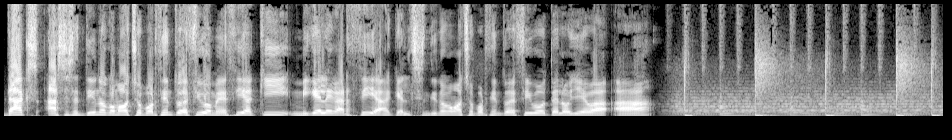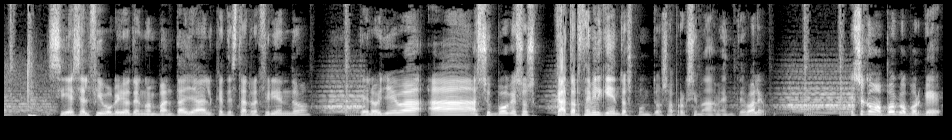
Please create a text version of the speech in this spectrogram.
DAX a 61,8% de FIBO. Me decía aquí Miguel e. García que el 61,8% de FIBO te lo lleva a... Si es el FIBO que yo tengo en pantalla, el que te estás refiriendo, te lo lleva a, supongo que esos 14.500 puntos aproximadamente, ¿vale? Eso como poco, porque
